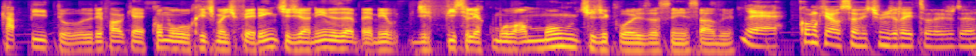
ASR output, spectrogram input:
capítulos. Ele fala que é como o ritmo é diferente de animes, é, é meio difícil ele acumular um monte de coisa, assim, sabe? É, como que é o seu ritmo de leitura, Judeu?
